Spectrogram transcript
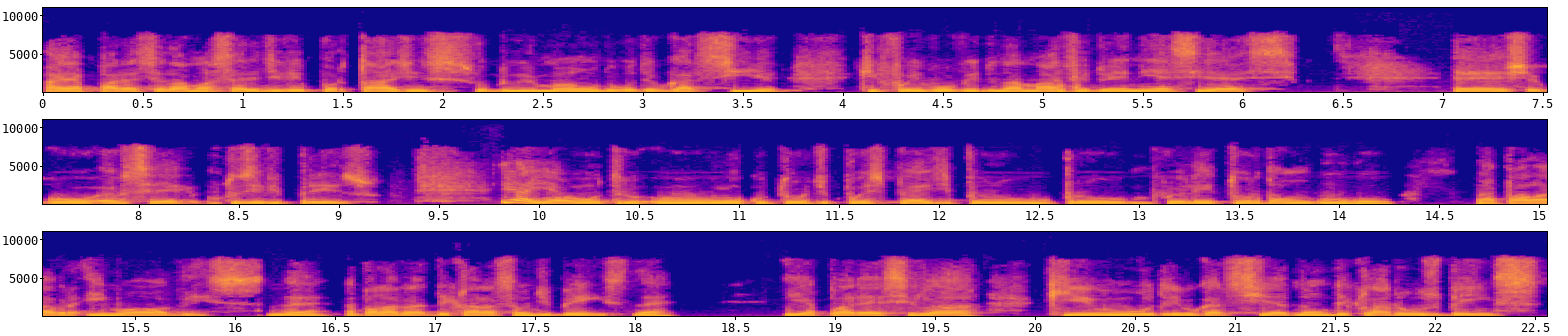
Aí aparece lá uma série de reportagens sobre o irmão do Rodrigo Garcia, que foi envolvido na máfia do INSS é, chegou a ser, inclusive, preso. E aí a outro, o locutor depois pede para o eleitor dar um Google na palavra imóveis, né? na palavra declaração de bens, né? E aparece lá que o Rodrigo Garcia não declarou os bens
